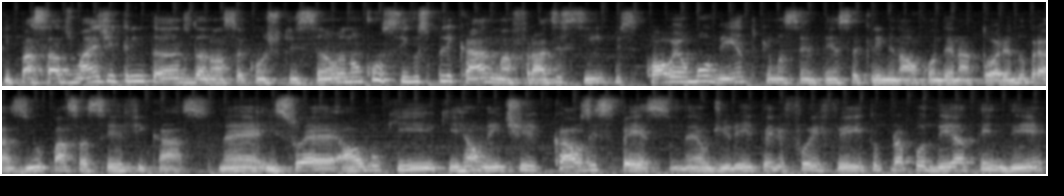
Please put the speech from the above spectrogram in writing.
e passados mais de 30 anos da nossa Constituição, eu não consigo explicar numa frase simples qual é o momento que uma sentença criminal condenatória no Brasil passa a ser eficaz. Né? Isso é algo que, que realmente causa espécie. Né? O direito ele foi feito para poder atender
